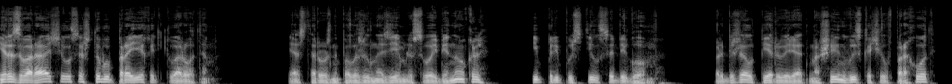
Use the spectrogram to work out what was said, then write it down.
и разворачивался, чтобы проехать к воротам. Я осторожно положил на землю свой бинокль и припустился бегом. Пробежал первый ряд машин, выскочил в проход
